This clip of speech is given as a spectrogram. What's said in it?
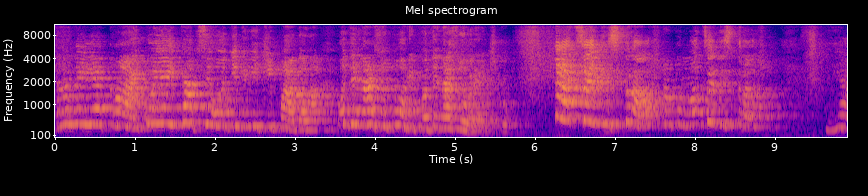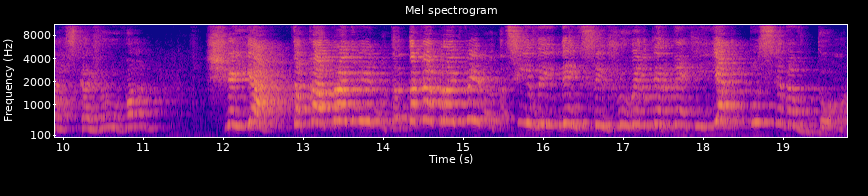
та не лякай, бо я і так сьогодні двічі падала. Один раз у погріб, один раз у гречку. Та це не страшно, кума, це не страшно. Я скажу вам, що я така продвинута, така продвинута. Цілий день сиджу в інтернеті, як у себе вдома.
